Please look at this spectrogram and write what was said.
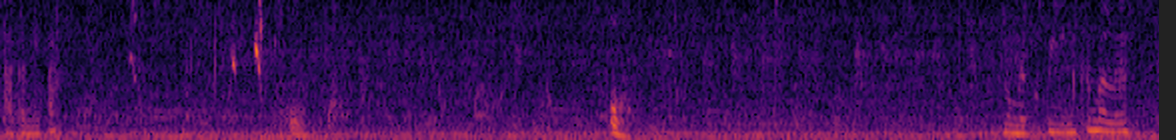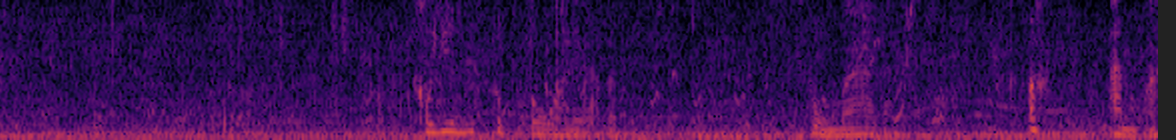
เอาตัวนี้ปะโอ้โอ้ยังไม่ปีนขึ้นมาเลย เขายืนที่สุดตัวเลยอะแบบ สูงมากอะอะอะหนูอะ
